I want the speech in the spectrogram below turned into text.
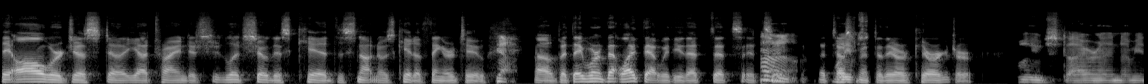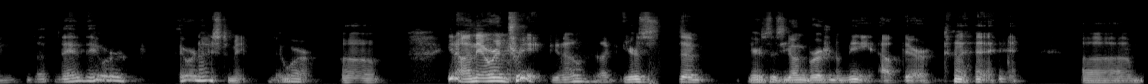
They all were just, uh, yeah, trying to sh- let's show this kid, this snot nosed kid, a thing or two. Yeah. Uh, but they weren't that like that with you. That that's it's a, a, testament to their character. William Styron. I mean, they they were they were nice to me. They were, uh, you know, and they were intrigued. You know, like here's the here's this young version of me out there. um,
